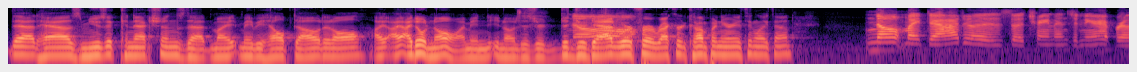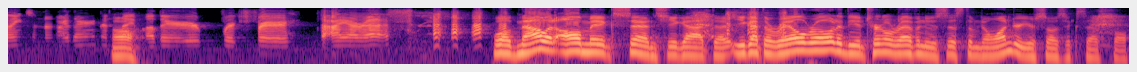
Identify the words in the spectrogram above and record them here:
that has music connections that might maybe helped out at all? I, I, I don't know. I mean, you know, does your did no. your dad work for a record company or anything like that? No, my dad was a train engineer at Burlington Northern, and oh. my mother worked for the IRS. well, now it all makes sense. You got the you got the railroad and the Internal Revenue System. No wonder you're so successful.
